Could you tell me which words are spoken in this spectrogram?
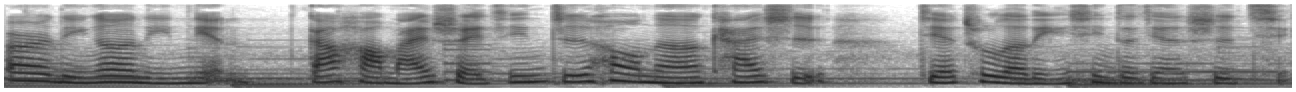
二零二零年刚好买水晶之后呢，开始接触了灵性这件事情。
